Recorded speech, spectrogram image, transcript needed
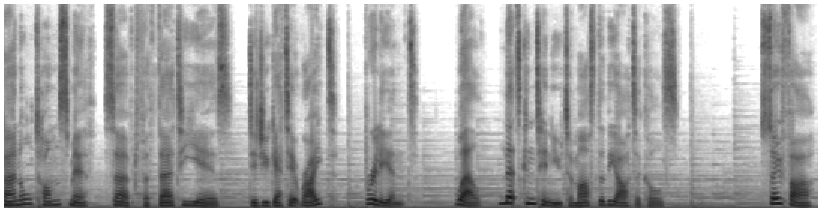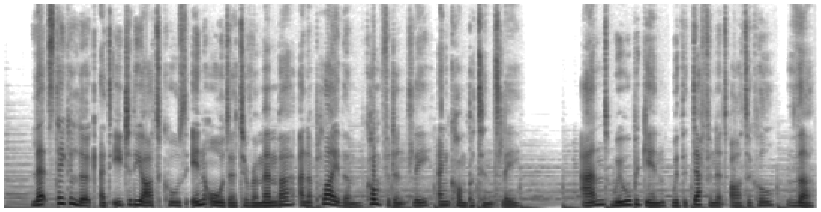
Colonel Tom Smith served for 30 years. Did you get it right? Brilliant! Well, let's continue to master the articles. So far, let's take a look at each of the articles in order to remember and apply them confidently and competently. And we will begin with the definite article, the.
